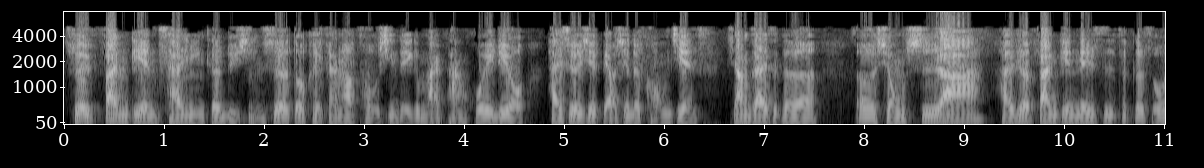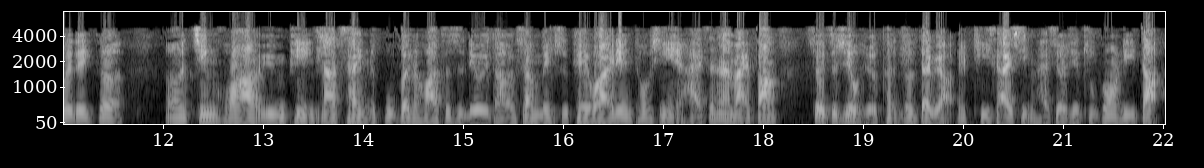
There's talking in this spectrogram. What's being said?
所以饭店、餐饮跟旅行社都可以看到投信的一个买盘回流，还是有一些表现的空间。像在这个呃雄狮啊，还有这个饭店类似这个所谓的一个呃精华云品，那餐饮的部分的话，只是留意到像美食 KY 连投信也还是在买方，所以这些我觉得可能都是代表诶题材性还是有一些助攻的力道。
